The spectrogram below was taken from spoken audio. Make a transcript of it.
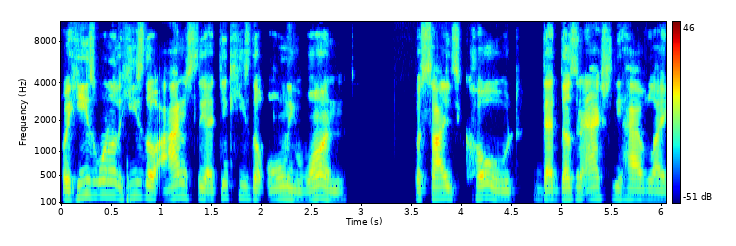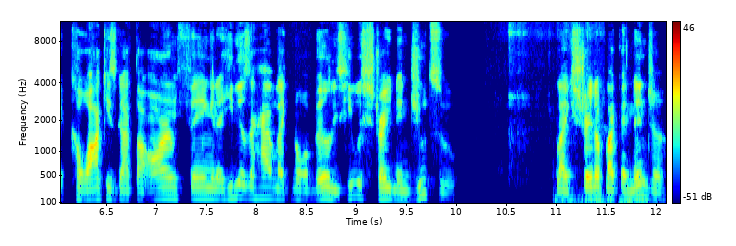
but he's one of the, he's the honestly, I think he's the only one besides Code that doesn't actually have like Kawaki's got the arm thing and he doesn't have like no abilities. He was straight ninjutsu, like straight up like a ninja.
